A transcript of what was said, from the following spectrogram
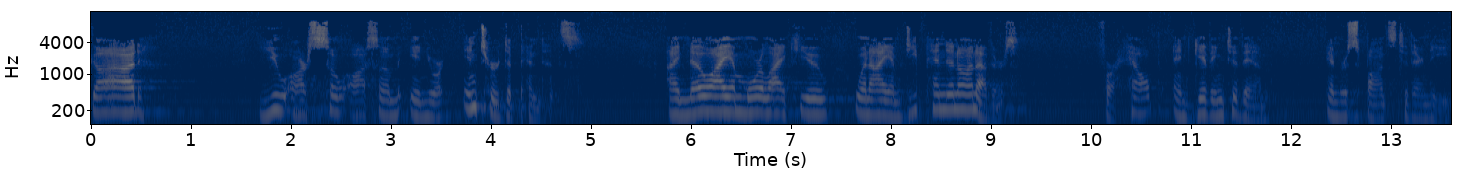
God, you are so awesome in your interdependence? I know I am more like you when I am dependent on others for help and giving to them in response to their need.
